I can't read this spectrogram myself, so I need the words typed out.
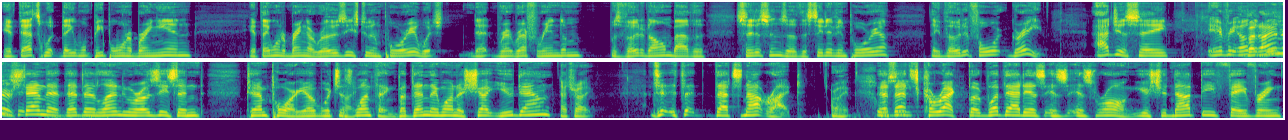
If that's what they want, people want to bring in. If they want to bring a Rosie's to Emporia, which that re- referendum was voted on by the citizens of the city of Emporia, they voted for it. Great. I just say every other. but I understand that that they're lending Rosie's in to Emporia, which is one thing. But then they want to shut you down. That's right. Th- th- That's not right. Right. Well, see- that's correct, but what that is is is wrong. You should not be favoring.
